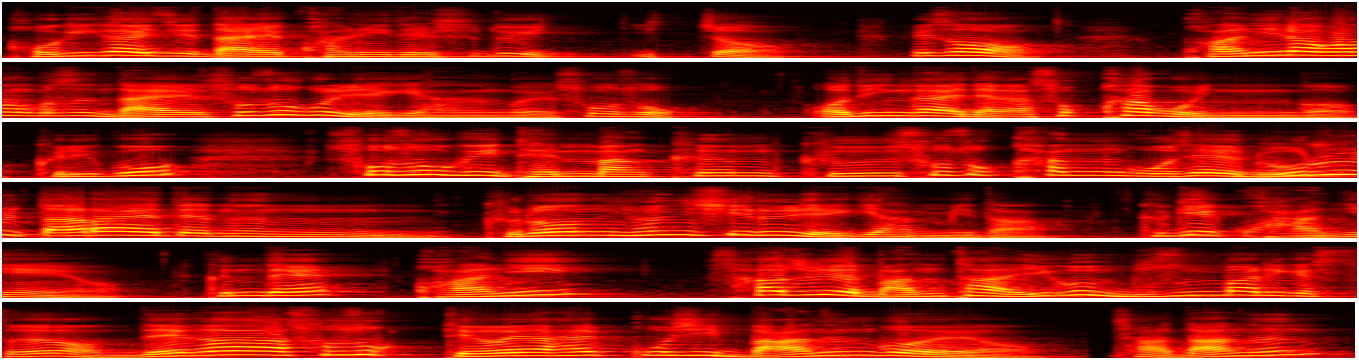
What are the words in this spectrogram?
거기가 이제 나의 관이 될 수도 있, 있죠. 그래서 관이라고 하는 것은 나의 소속을 얘기하는 거예요. 소속. 어딘가에 내가 속하고 있는 거. 그리고 소속이 된 만큼 그 소속한 곳에 룰을 따라야 되는 그런 현실을 얘기합니다. 그게 관이에요. 근데 관이 사주에 많다. 이건 무슨 말이겠어요? 내가 소속되어야 할 곳이 많은 거예요. 자, 나는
